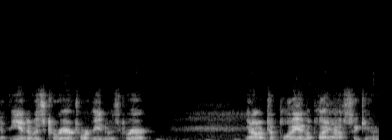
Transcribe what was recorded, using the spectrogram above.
at the end of his career, toward the end of his career, you know, to play in the playoffs again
